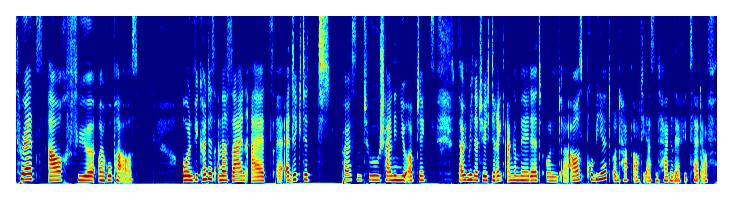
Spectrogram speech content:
Threads auch für Europa aus. Und wie könnte es anders sein als Addicted Person to Shiny New Objects. Da habe ich mich natürlich direkt angemeldet und äh, ausprobiert und habe auch die ersten Tage sehr viel Zeit auf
